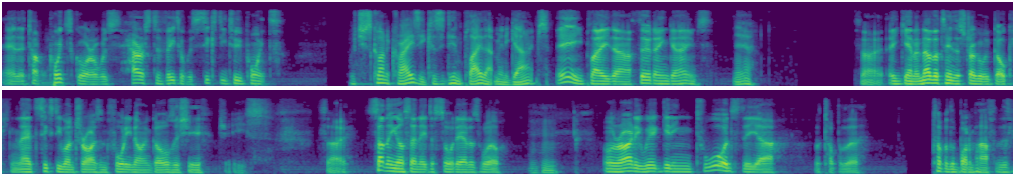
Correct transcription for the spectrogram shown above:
and the top point scorer was Harris Tavita with 62 points. which is kind of crazy because he didn't play that many games. Yeah, he played uh, 13 games. Yeah. So again, another team that struggled with goal kicking. They had 61 tries and 49 goals this year. Jeez. So something else they need to sort out as well. hmm Alrighty, we're getting towards the uh, the top of the top of the bottom half of the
